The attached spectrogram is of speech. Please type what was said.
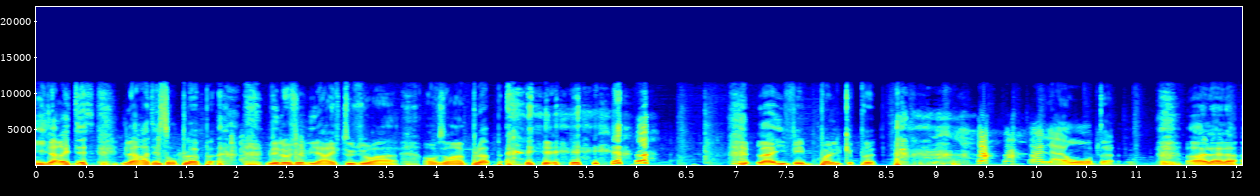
il, a arrêté, il a raté son plop. Vélo jaune, il arrive toujours à- en faisant un plop. Là, il fait Polk peu. La honte Ah là là,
